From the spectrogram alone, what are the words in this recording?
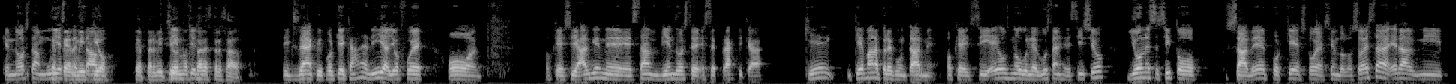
que no está muy te Permitió, te permitió no estar estresado. Exactly, porque cada día yo fue, oh, ok, si alguien me está viendo este, esta práctica, ¿qué, ¿qué van a preguntarme? Ok, si ellos no les gusta el ejercicio, yo necesito saber por qué estoy haciéndolo. So, esa era mi,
